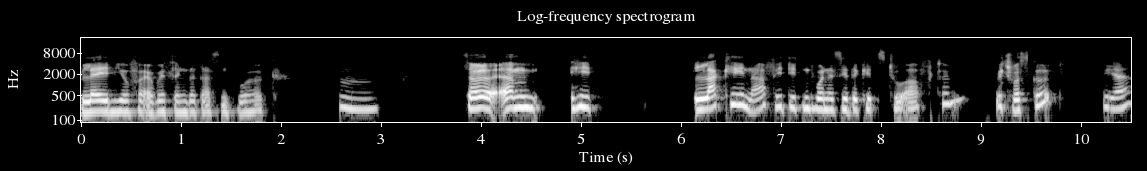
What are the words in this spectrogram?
blame you for everything that doesn't work. Mm. So um, he lucky enough, he didn't want to see the kids too often, which was good. Yeah.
